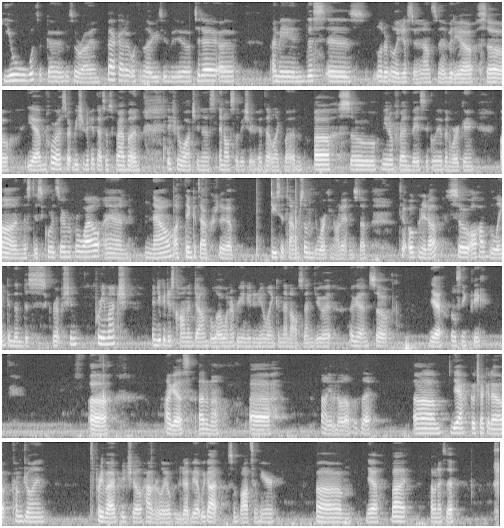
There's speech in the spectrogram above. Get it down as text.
Yo, what's up guys, it's Orion, back at it with another YouTube video. Today, uh, I mean, this is literally just an announcement video, so yeah, before I start, be sure to hit that subscribe button if you're watching this, and also be sure to hit that like button. Uh, so, me and a friend basically have been working on this Discord server for a while, and now I think it's actually a decent time, we're still gonna be working on it and stuff to open it up. So I'll have the link in the description pretty much. And you could just comment down below whenever you need a new link and then I'll send you it again. So yeah, little sneak peek. Uh I guess. I don't know. Uh I don't even know what else to say. Um yeah, go check it out. Come join. It's pretty vibe, pretty chill. Haven't really opened it up yet. We got some bots in here. Um yeah, bye. Have a nice day.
